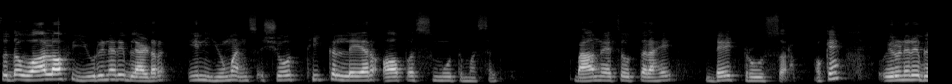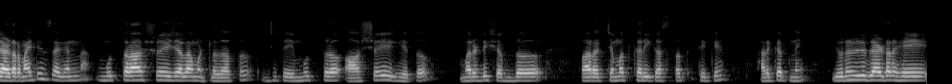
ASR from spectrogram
So the wall of urinary bladder in humans show thick layer of a smooth muscle. बाळांनो याचं उत्तर आहे डे ट्रू सर. ओके? युरिनरी ब्लॅडर माहिती ना सगळ्यांना? मूत्राशय ज्याला म्हटलं जातं जिथे मूत्र आशय घेतं. मराठी शब्द फार चमत्कारिक असतात ठीक आहे? हरकत नाही. युरिनरी ब्लॅडर हे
